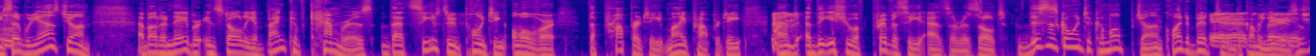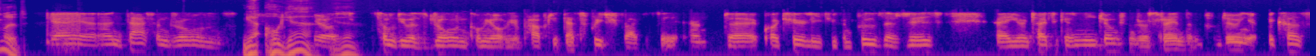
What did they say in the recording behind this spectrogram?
he said, Will you ask John about a neighbour installing a bank of cameras that seems to be pointing over the property, my property, and the issue of privacy as a result? This is going to come up, John, quite a bit Yeah, in the coming years, isn't it? Yeah, yeah, and that and drones. Yeah. Oh, yeah. You know, yeah. Somebody with a drone coming over your property, that's breach of privacy. And uh, quite clearly, if you can prove that it is, uh, you're entitled to get an injunction to restrain them from doing it. Because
